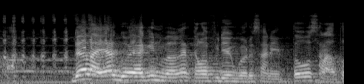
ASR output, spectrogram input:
Udah lah ya, gue yakin banget kalau video yang barusan itu 100%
